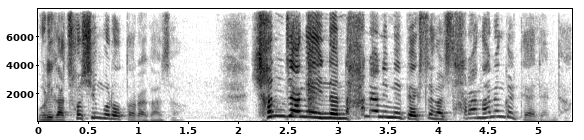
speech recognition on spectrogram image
우리가 초심으로 돌아가서 현장에 있는 하나님의 백성을 사랑하는 걸 돼야 된다.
